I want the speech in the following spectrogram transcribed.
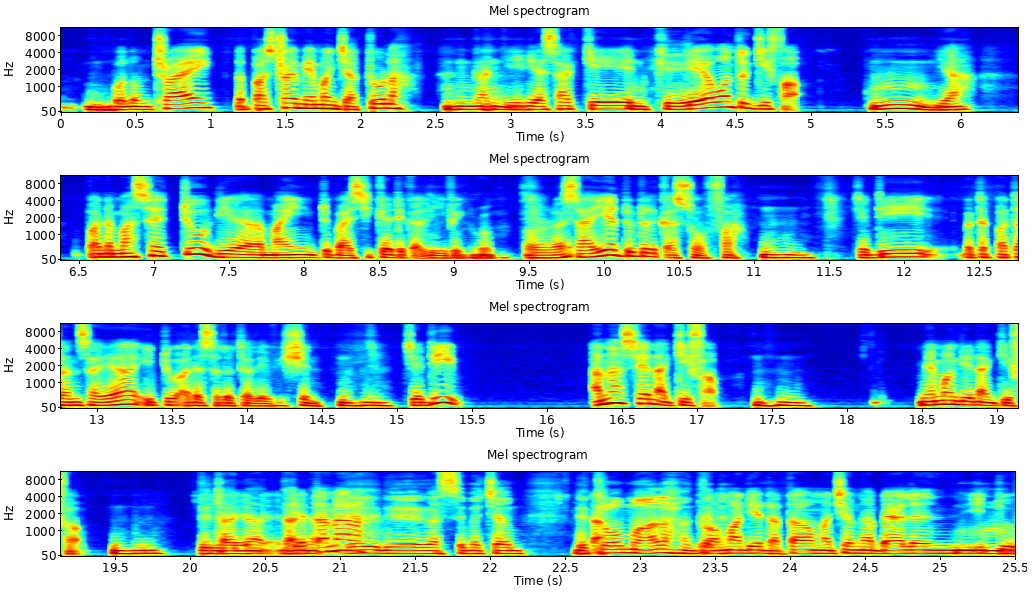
Mhm. Belum try. Lepas try memang jatuh lah. Mhm. Kaki dia sakit. Okay. Dia want to give up. Hmm. Ya. Pada masa itu dia main tu basikal dekat living room. Alright. Saya duduk dekat sofa. Mhm. Jadi bertepatan saya itu ada satu television. Mhm. Jadi anak saya nak give up. Mhm. Memang dia nak give up. Mhm. Dia, tak Dia- tak dia nak, tak nak dia, dia rasa macam dia trauma lah. tak Trauma dia tak tahu macam nak balance itu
